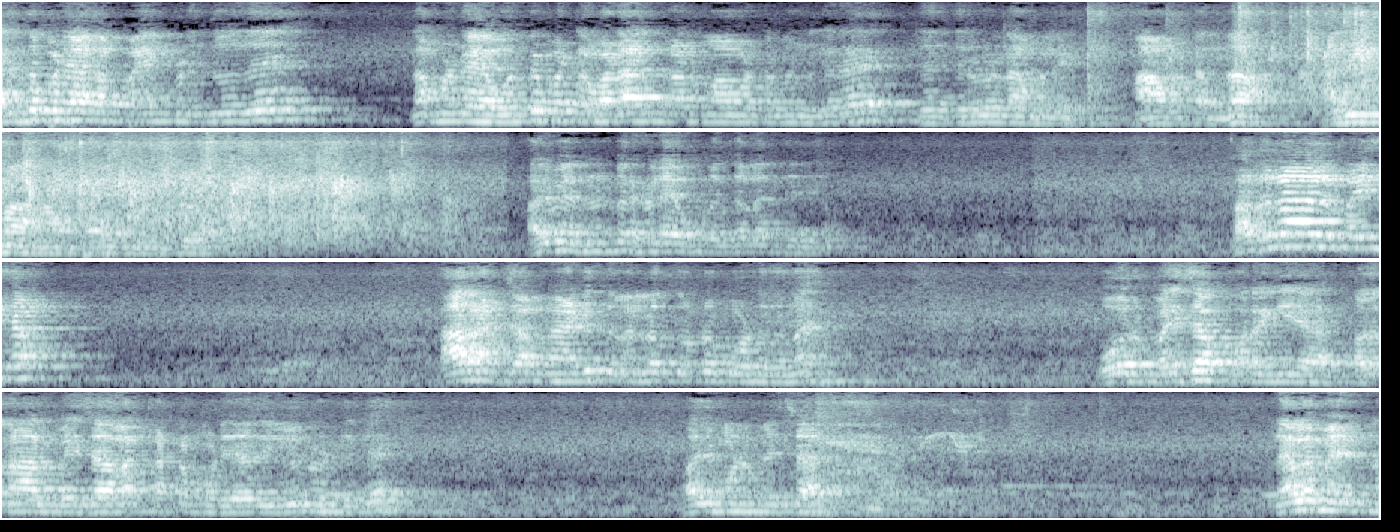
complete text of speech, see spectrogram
அடுத்தபடியாக பயன்படுத்துவது நம்முடைய ஒன்றுபட்ட வடார்காடு மாவட்டம் என்கிற இந்த திருவண்ணாமலை மாவட்டம் தான். அதிகமாக நாம் பயன்படுத்துவோம் அதுவே நண்பர்களே உங்களுக்கு எல்லாம் தெரியும். பதினாலு பைசா நாராயணசாமி எடுத்து வெள்ள தொட்டை போட்டுதுன்னா ஒரு பைசா குறைங்க பதினாலு பைசாலாம் கட்ட முடியாது யூனிட்டுக்கு பதிமூணு பைசா நிலைமை என்ன?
